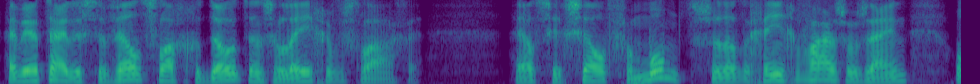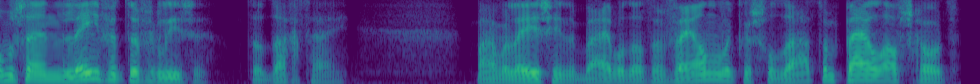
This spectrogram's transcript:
Hij werd tijdens de veldslag gedood en zijn leger verslagen. Hij had zichzelf vermomd, zodat er geen gevaar zou zijn om zijn leven te verliezen. Dat dacht hij. Maar we lezen in de Bijbel dat een vijandelijke soldaat een pijl afschoot,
